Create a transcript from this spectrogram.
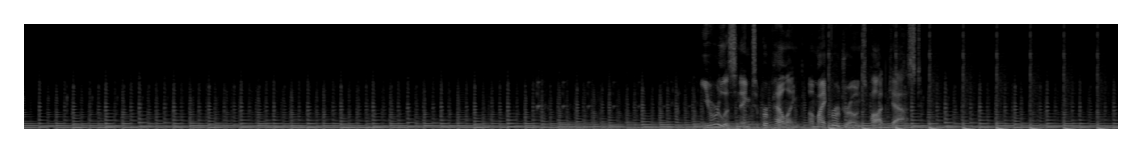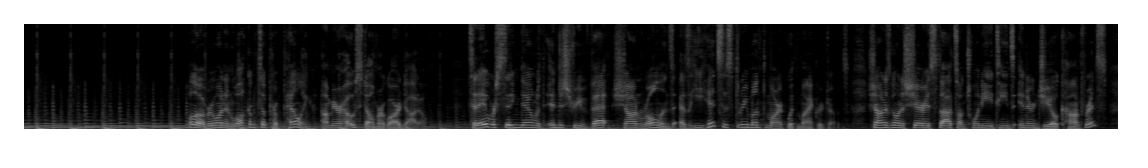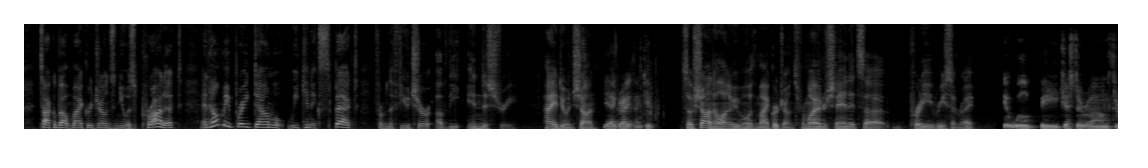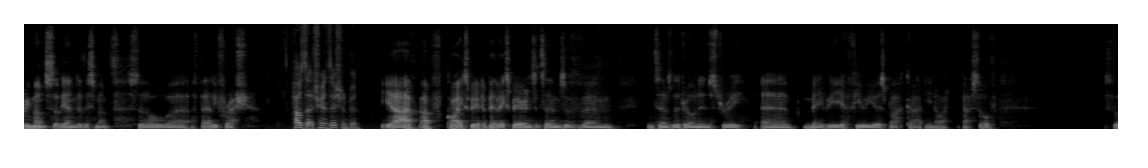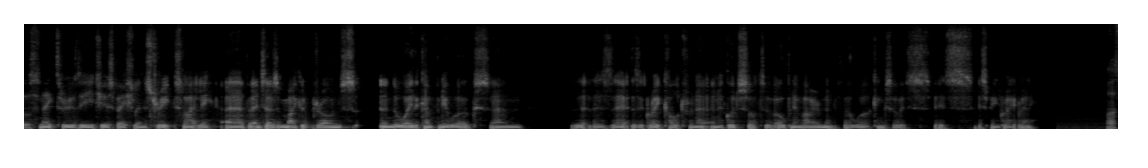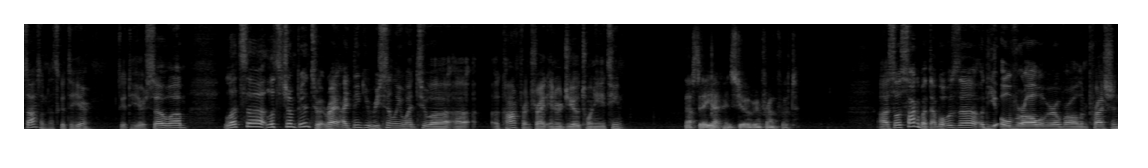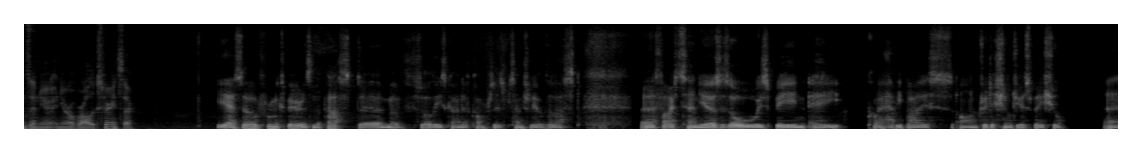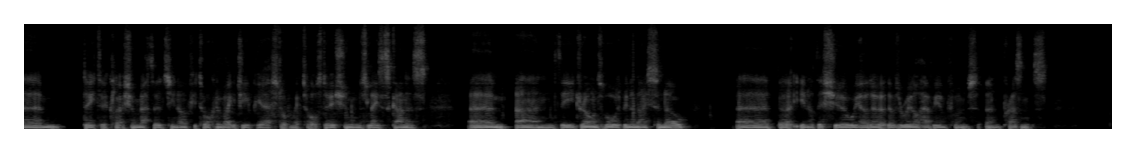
You are listening to Propelling, a Microdrones podcast. Hello, everyone, and welcome to Propelling. I'm your host, Elmer Guardado. Today, we're sitting down with industry vet Sion Rowlands as he hits his three month mark with Microdrones. Sion is going to share his thoughts on 2018's InterGeo conference, talk about Microdrone's newest product, and help me break down what we can expect from the future of the industry. How you doing, Sion? Yeah, great, thank you. So, Sion, how long have you been with Microdrones? From what I understand, it's uh, pretty recent, right? It will be just around three months at the end of this month, so uh, fairly fresh. How's that transition been? Yeah, I've, I've quite a bit of experience in terms of um, in terms of the drone industry. Uh, maybe a few years back, I, you know, I, I sort of sort of snaked through the geospatial industry slightly. Uh, but in terms of Microdrones and the way the company works, um, there's a, there's a great culture and a, and a good sort of open environment for working. So it's it's it's been great, really. Well, that's awesome. That's good to hear. It's good to hear. So um, let's uh let's jump into it, right? I think you recently went to a a, a conference, right? InterGeo 2018. That's it. Yeah, it's over in Frankfurt. Uh, so let's talk about that. What was the the overall? What were your overall impressions and your and your overall experience there? Yeah, so from experience in the past um, of sort of these kind of conferences, potentially over the last uh, five to ten years, has always been a quite heavy bias on traditional geospatial um, data collection methods. You know, if you're talking about your GPS, talking about total stations, laser scanners, um, and the drones have always been a nice to know. Uh, but you know, this year we had a there was a real heavy influence and presence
